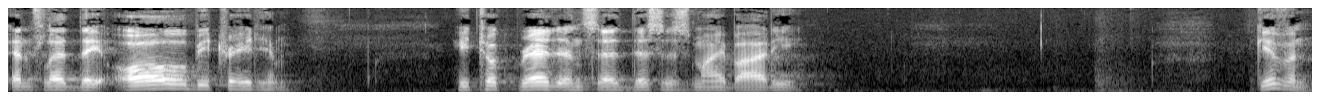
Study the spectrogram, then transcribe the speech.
and fled. They all betrayed him. He took bread and said, This is my body given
